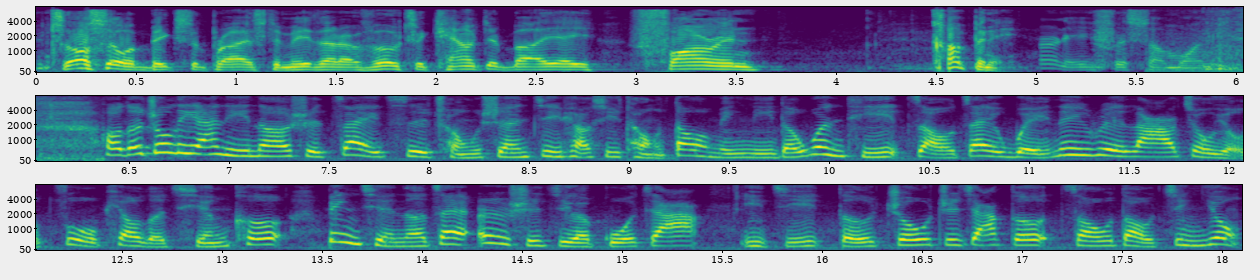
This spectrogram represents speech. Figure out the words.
It's also a big surprise to me that our votes are counted by a foreign Company. 好的，朱利安尼呢是再次重申计票系统道明尼的问题，早在委内瑞拉就有作票的前科，并且呢在二十几个国家以及德州、芝加哥遭到禁用，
